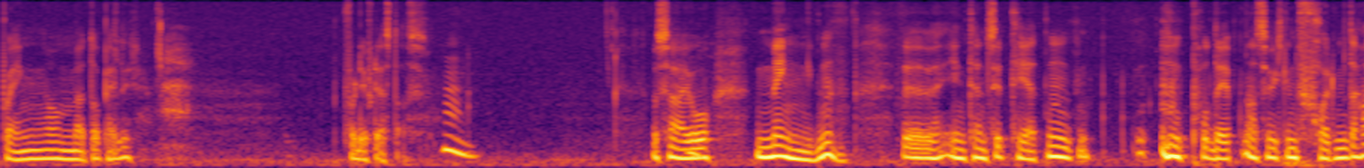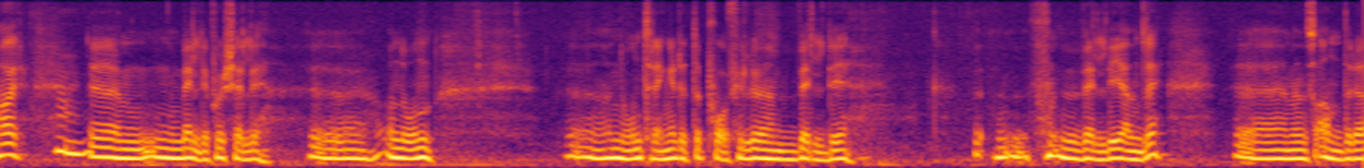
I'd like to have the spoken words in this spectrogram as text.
poeng å møte opp heller. For de fleste, altså. Mm. Og så er jo mengden, eh, intensiteten på det, altså hvilken form det har, Mm. eh, veldig forskjellig. Eh, og noen, noen trenger dette påfyllet veldig, veldig jevnlig. Mens andre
